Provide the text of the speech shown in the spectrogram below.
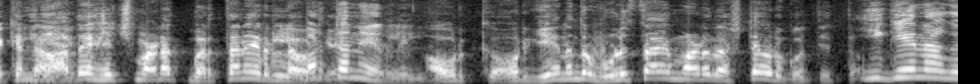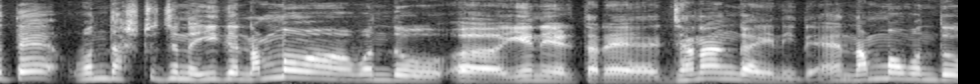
ಯಾಕಂದ್ರೆ ಅದೇ ಹೆಚ್ಚು ಮಾಡಕ್ ಬರ್ತಾನೆ ಇರಲಿಲ್ಲ ಬರ್ತಾನೆ ಇರಲಿಲ್ಲ. ಅವ್ರ ಅವ್ರಿಗೆ ಏನಂದ್ರೆ ಉಳಿತಾಯ ಮಾಡೋದಷ್ಟೇ ಅವ್ರಿಗೆ ಗೊತ್ತಿತ್ತು. ಈಗ ಏನಾಗುತ್ತೆ ಒಂದಷ್ಟು ಜನ ಈಗ ನಮ್ಮ ಒಂದು ಏನು ಹೇಳ್ತಾರೆ ಜನಾಂಗ ಏನಿದೆ ನಮ್ಮ ಒಂದು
